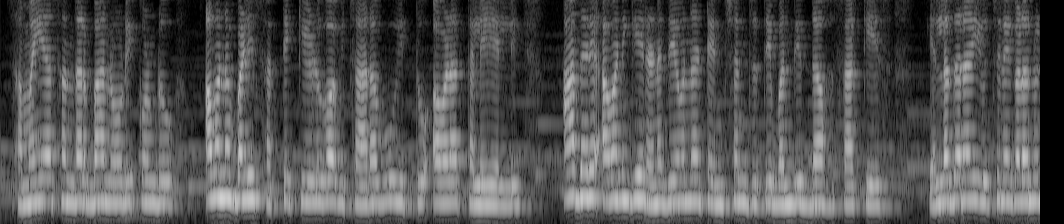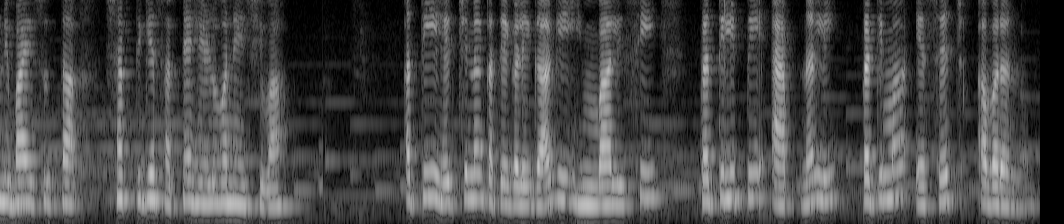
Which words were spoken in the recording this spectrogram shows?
ಸಮಯ ಸಂದರ್ಭ ನೋಡಿಕೊಂಡು ಅವನ ಬಳಿ ಸತ್ಯ ಕೇಳುವ ವಿಚಾರವೂ ಇತ್ತು ಅವಳ ತಲೆಯಲ್ಲಿ. ಆದರೆ ಅವನಿಗೆ ರಣದೇವನ ಟೆನ್ಷನ್ ಜೊತೆ ಬಂದಿದ್ದ ಹೊಸ ಕೇಸ್, ಎಲ್ಲದರ ಯೋಚನೆಗಳನ್ನು ನಿಭಾಯಿಸುತ್ತಾ ಶಕ್ತಿಗೆ ಸತ್ಯ ಹೇಳುವನೇ ಶಿವ. ಅತಿ ಹೆಚ್ಚಿನ ಕಥೆಗಳಿಗಾಗಿ ಹಿಂಬಾಲಿಸಿ ಪ್ರತಿಲಿಪಿ ಆ್ಯಪ್ನಲ್ಲಿ ಪ್ರತಿಮಾ ಎಸ್ ಎಚ್ ಅವರನ್ನು.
